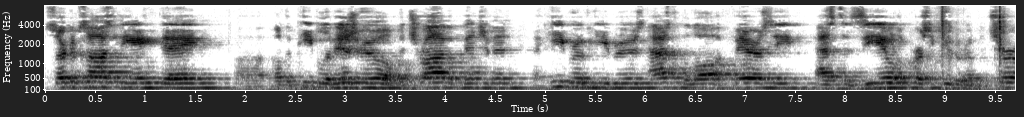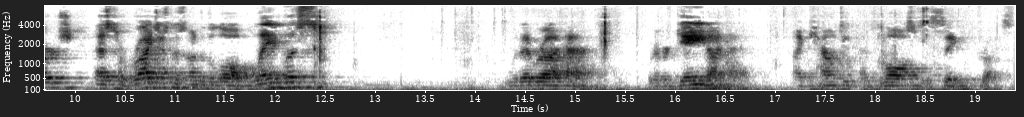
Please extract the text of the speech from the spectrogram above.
Circumcised in the eighth day, uh, of the people of Israel, of the tribe of Benjamin, a Hebrew of Hebrews, as to the law, a Pharisee, as to zeal, a persecutor of the church, as to righteousness under the law, blameless. Whatever I had, whatever gain I had, I counted as loss for the sake of Christ.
